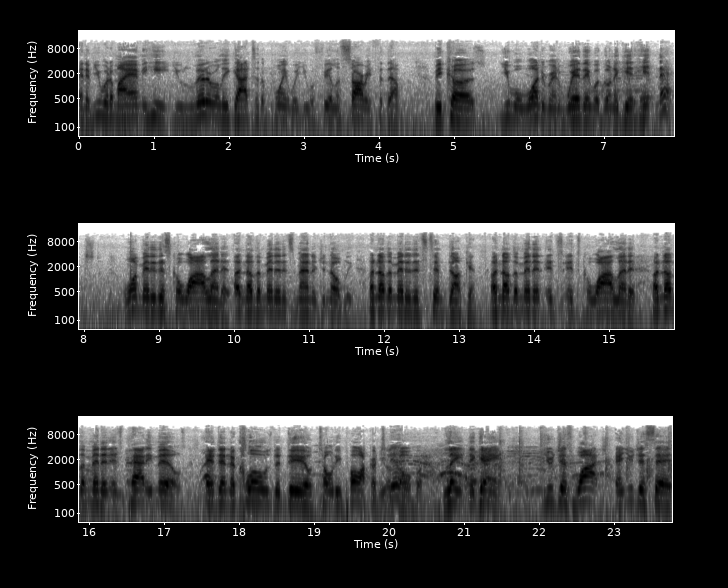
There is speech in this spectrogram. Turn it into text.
And if you were the Miami Heat, you literally got to the point where you were feeling sorry for them because you were wondering where they were going to get hit next. One minute it's Kawhi Leonard, another minute it's Manu Ginobili, another minute it's Tim Duncan, another minute it's it's Kawhi Leonard, another minute it's Patty Mills, and then to close the deal, Tony Parker took over late in the game. You just watched and you just said,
